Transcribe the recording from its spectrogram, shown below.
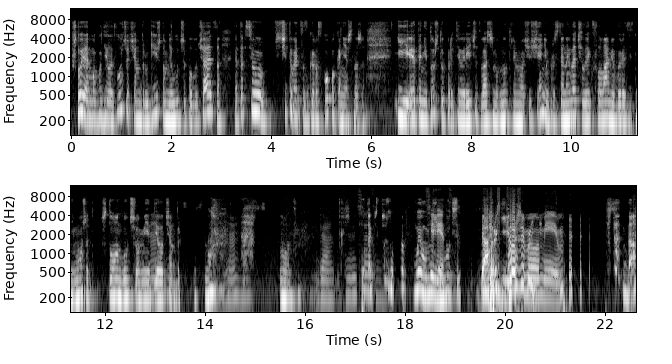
что я могу делать лучше, чем другие, что мне лучше получается. Это все считывается с гороскопа, конечно же. И это не то, что противоречит вашему внутреннему ощущению, просто иногда человек словами выразить не может, что он лучше умеет угу. делать, чем другие. Угу. Вот. Да, замечательно. Ну, так что же мы умеем Телец. лучше, чем да, другие? что же мы умеем? Да.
